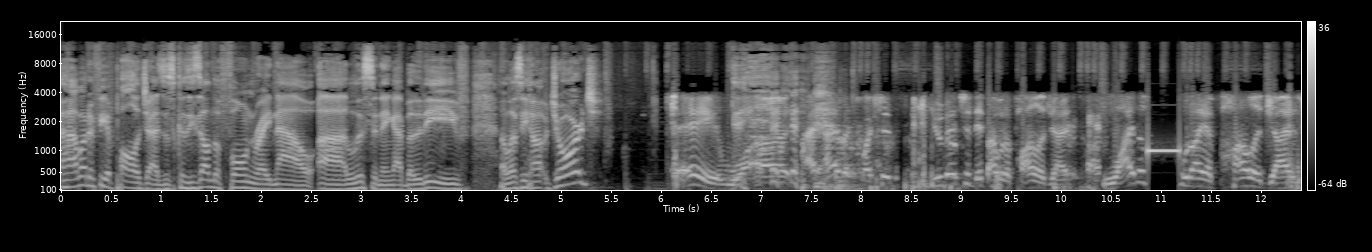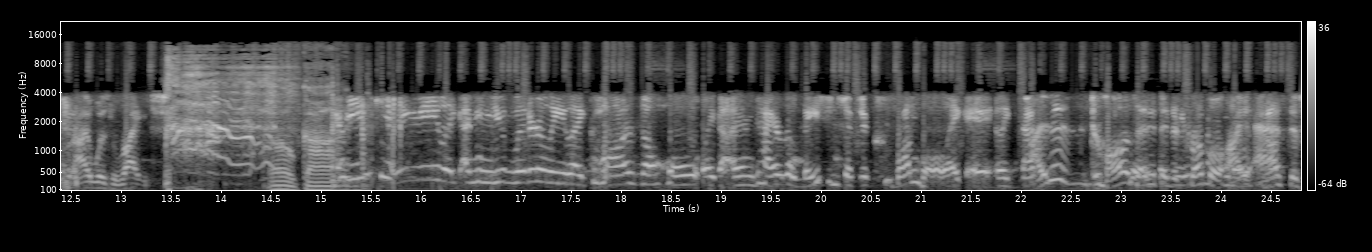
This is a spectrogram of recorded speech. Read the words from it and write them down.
How about if he apologizes because he's on the phone right now, uh, listening, I believe. Unless he, George. Hey, wh- uh, I, I have a question. You mentioned if I would apologize. Why the f- would I apologize when I was right? Oh God. Are you kidding me? Like, I mean, you literally like caused a whole like an entire relationship to crumble. Like, it, like that's, I didn't cause anything to crumble. I asked if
